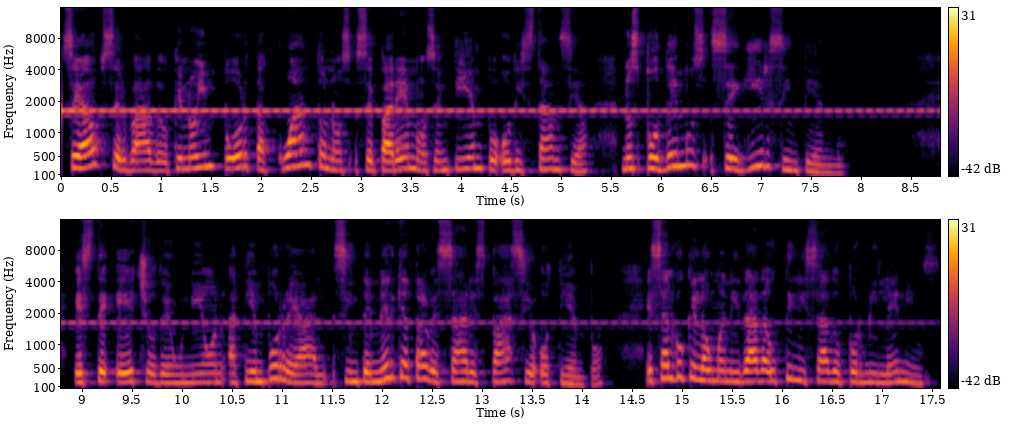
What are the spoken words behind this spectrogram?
Se ha observado que no importa cuánto nos separemos en tiempo o distancia, nos podemos seguir sintiendo. Este hecho de unión a tiempo real, sin tener que atravesar espacio o tiempo, es algo que la humanidad ha utilizado por milenios.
